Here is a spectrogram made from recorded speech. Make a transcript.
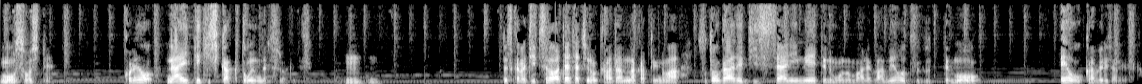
妄想して。これを内的視覚とも呼んだりするわけです。うんうん。ですから実は私たちの体の中というのは、外側で実際に見えてるものもあれば、目をつぶっても絵を浮かべるじゃないですか。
